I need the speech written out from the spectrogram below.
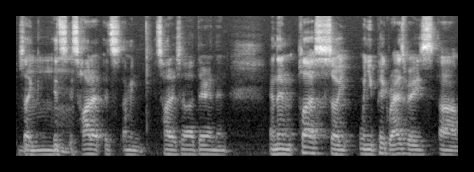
It's like Mm. it's it's hot. at- It's I mean it's hot as hell out there, and then and then plus so when you pick raspberries, um,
